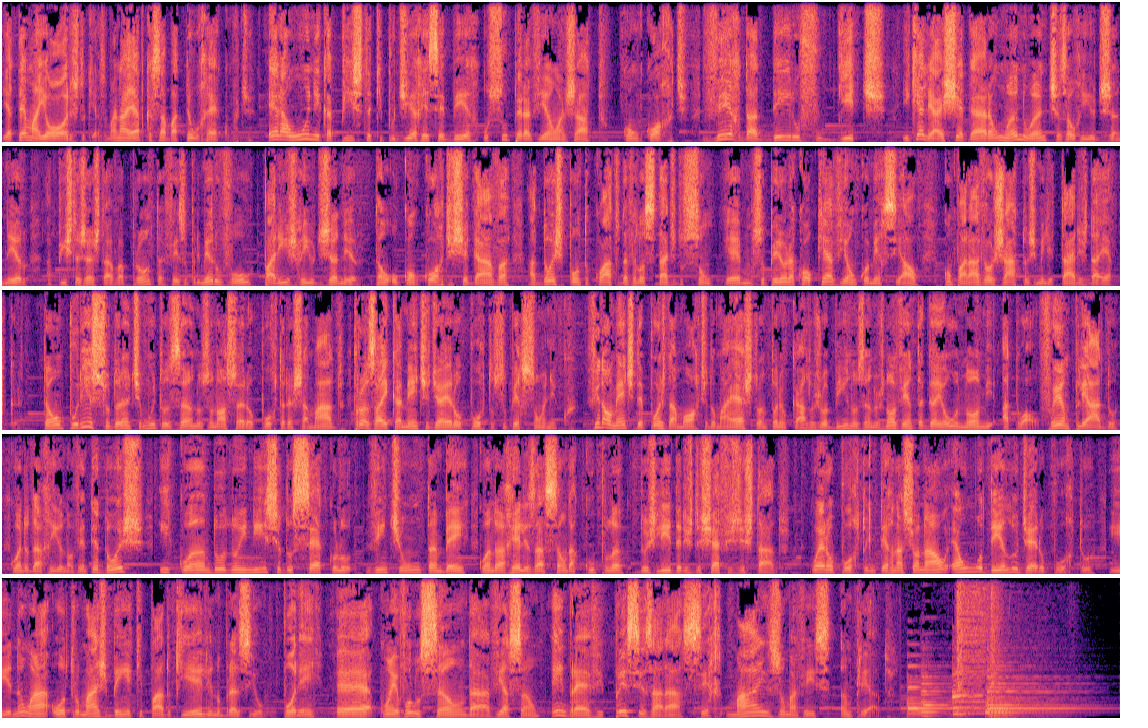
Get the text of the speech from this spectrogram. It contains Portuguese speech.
e até maiores do que essa, mas na época essa bateu o recorde. Era a única pista que podia receber o superavião a jato Concorde, verdadeiro foguete e que, aliás, chegara um ano antes ao Rio de Janeiro. A pista já estava pronta, fez o primeiro voo Paris-Rio de Janeiro. Então, o Concorde chegava a 2,4 da velocidade do som, é superior a qualquer avião comercial, comparável aos jatos militares da época. Então, por isso, durante muitos anos, o nosso aeroporto era chamado prosaicamente de aeroporto supersônico. Finalmente, depois da morte do maestro Antônio Carlos Jobim, nos anos 90, ganhou o nome atual. Foi ampliado quando da Rio 92 e quando no início do século 21 também, quando a realização da cúpula dos líderes de chefes de Estado. O aeroporto internacional é um modelo de aeroporto e não há outro mais bem equipado que ele no Brasil. Porém, é, com a evolução da aviação, em breve precisará ser mais uma vez ampliado.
